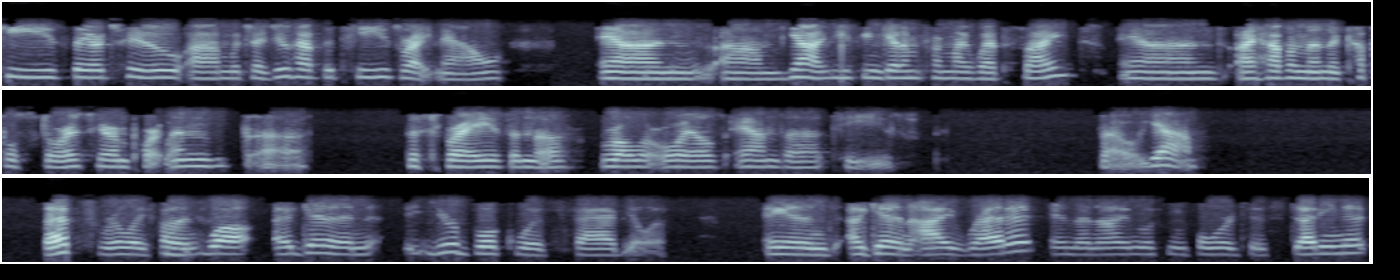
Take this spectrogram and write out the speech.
teas there too, um, which I do have the teas right now. And um, yeah, you can get them from my website. And I have them in a couple stores here in Portland uh, the sprays and the roller oils and the teas. So yeah. That's really fun. Well, again, your book was fabulous. And again, I read it and then I'm looking forward to studying it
